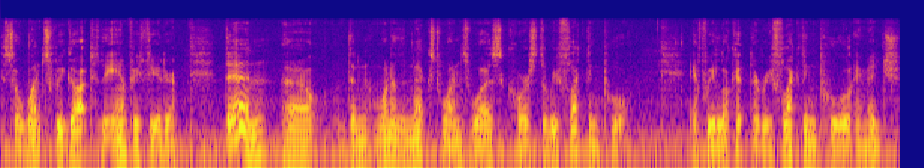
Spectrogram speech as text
So once we got to the amphitheater, then uh, then one of the next ones was, of course, the reflecting pool. If we look at the reflecting pool image,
